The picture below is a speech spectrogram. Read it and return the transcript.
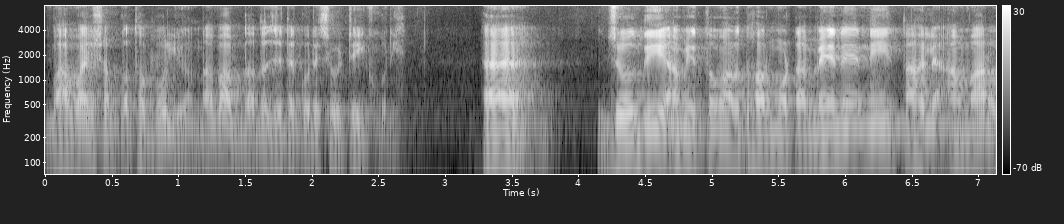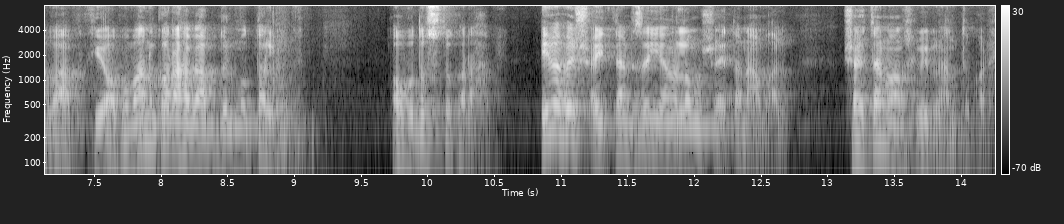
বাবা এইসব কথা বলিও না, বাপ দাদা যেটা করেছে ওইটাই করি। হ্যাঁ যদি আমি তোমার ধর্মটা মেনে নিই, তাহলে আমার বাপকে অপমান করা হবে আব্দুল মোত্তালিব অপদস্থ করা হবে। এইভাবে শৈতান জাইয়ান আলম শৈতান আমাল। শৈতান মানুষকে বিভ্রান্ত করে।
